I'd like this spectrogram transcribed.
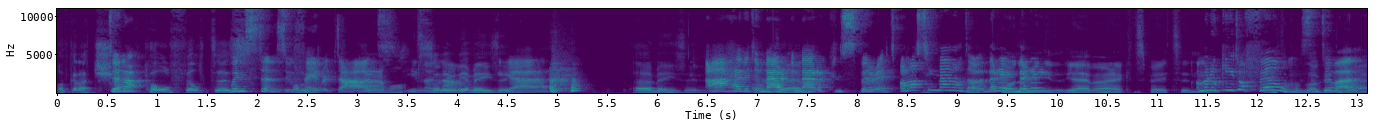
oedd gyda charcoal filters. Winstons yw favourite dads. Absolutely amazing. Yeah. amazing. A hefyd Ond, Amer um, American Spirit. Ond os ti'n meddwl do, mae'r... Oh, Ameri no, yeah, American Spirit. And ond maen nhw gyd o ffilms, yn dweud? dwi?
